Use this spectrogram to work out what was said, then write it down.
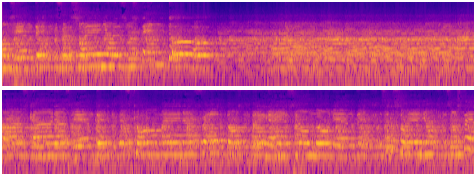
Es el sueño, el sustento. Máscaras mienten, esconden afectos, regresión doliente. Es el sueño, el sustento.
